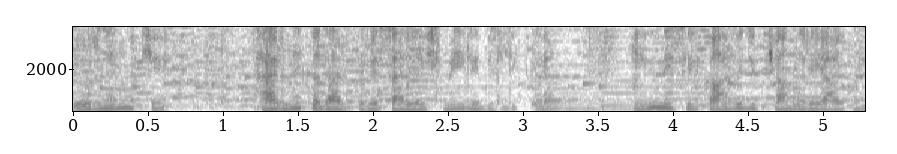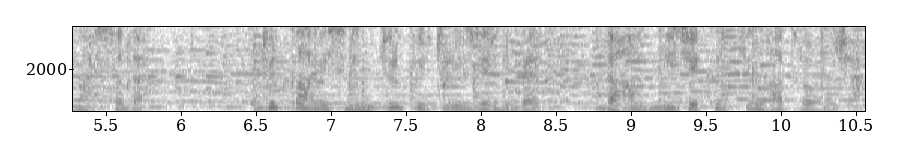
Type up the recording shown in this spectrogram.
Görünen o ki her ne kadar küreselleşme ile birlikte yeni nesil kahve dükkanları yaygınlaşsa da Türk kahvesinin Türk kültürü üzerinde daha nice 40 yıl hatırı olacak.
